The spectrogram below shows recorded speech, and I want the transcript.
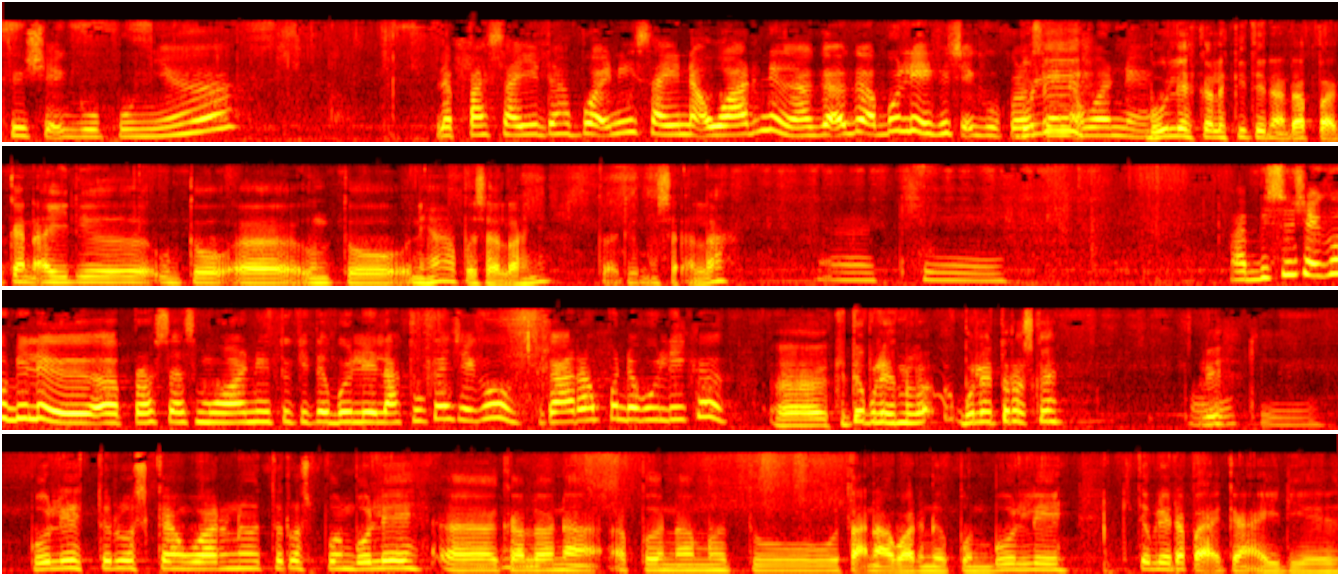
Itu cikgu punya. Lepas saya dah buat ni, saya nak warna. Agak-agak boleh ke cikgu kalau saya nak warna? Boleh kalau kita nak dapatkan idea untuk uh, untuk ni ha, apa salahnya? Tak ada masalah. Okey. Habis tu cikgu bila uh, proses mewarna tu kita boleh lakukan cikgu? Sekarang pun dah boleh ke? Uh, kita boleh boleh teruskan. Boleh. Okey. Boleh teruskan warna terus pun boleh. Uh, hmm. Kalau nak apa nama tu tak nak warna pun boleh. Kita boleh dapatkan idea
